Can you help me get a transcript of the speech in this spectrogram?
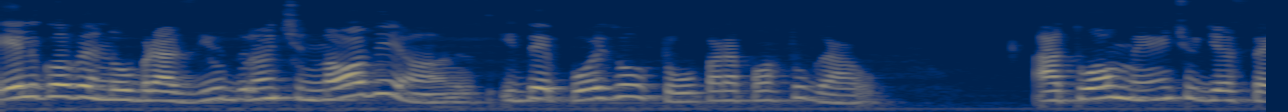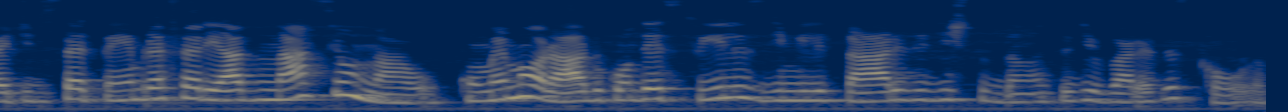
Ele governou o Brasil durante nove anos e depois voltou para Portugal. Atualmente, o dia 7 de setembro é feriado nacional, comemorado com desfiles de militares e de estudantes de várias escolas.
